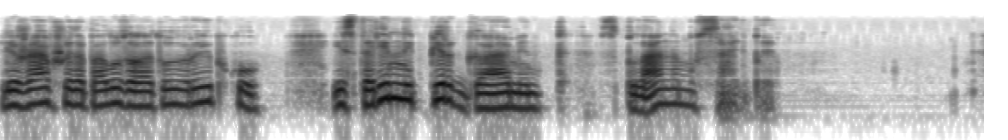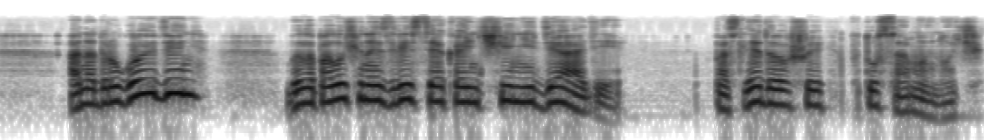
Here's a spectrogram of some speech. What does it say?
лежавшую на полу золотую рыбку, и старинный пергамент с планом усадьбы. А на другой день было получено известие о кончине дяди, последовавшей в ту самую ночь.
